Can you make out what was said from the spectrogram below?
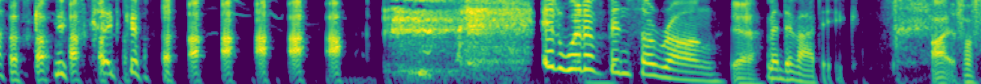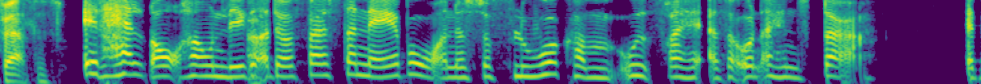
knivskridt. It would have been so wrong. Ja. Men det var det ikke. Ej, forfærdeligt. Et halvt år har hun ligget, og det var først, da naboerne så fluer kom ud fra, altså under hendes dør, at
